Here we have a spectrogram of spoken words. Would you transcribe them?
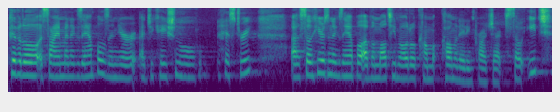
pivotal assignment examples in your educational history. Uh, so here's an example of a multimodal cul- culminating project. So each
